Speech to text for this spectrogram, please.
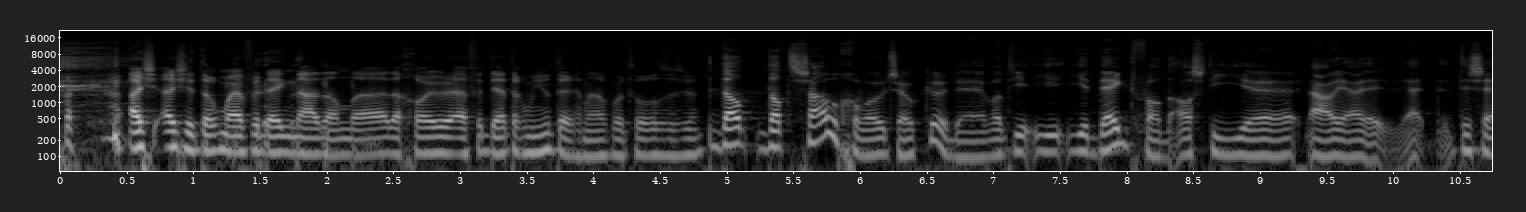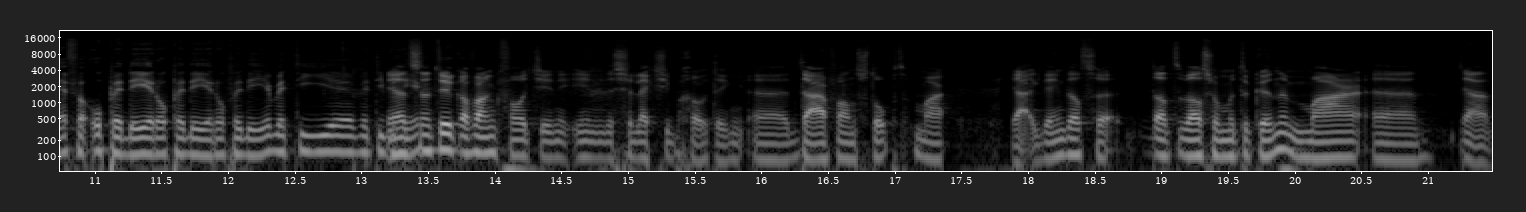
als je, als je toch maar even denkt, nou dan, eh, dan gooi je er even 30 miljoen tegenaan voor het volgende seizoen. Dat, dat zou gewoon zo kunnen. Hè? Want je, je, je denkt van als die. eh, nou ja, het is even op en neer, op en neer, op en neer met die, eh, met die Ja, het is natuurlijk afhankelijk van wat je in, in de selectiebegroting daarvan stopt. Maar ja, ik denk dat ze dat wel zo moeten kunnen. Maar ja,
